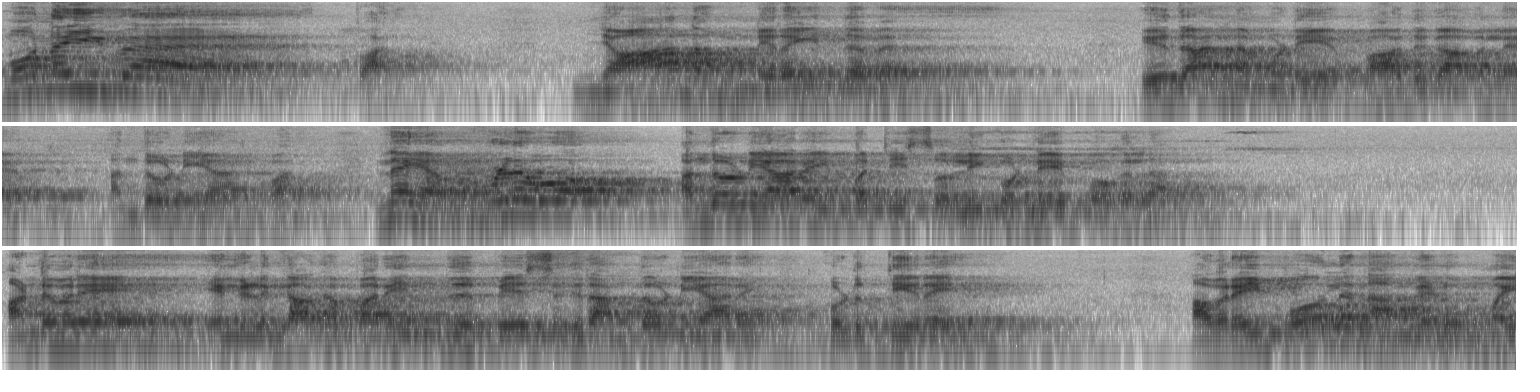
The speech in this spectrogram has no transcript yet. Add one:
முனைவர். ஞானம் நிறைந்தவர். இதுதான் நம்முடைய பாதுகாவலர் அந்தோணியார் பார் இன்னும் எவ்வளவோ அந்தோணியாரை பற்றி சொல்லி கொண்டே போகலாம். ஆண்டவரே எங்களுக்காக பறிந்து பேசுகிற அந்தோணியாரை கொடுத்தீரே. அவரை போல நாங்கள் உண்மை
